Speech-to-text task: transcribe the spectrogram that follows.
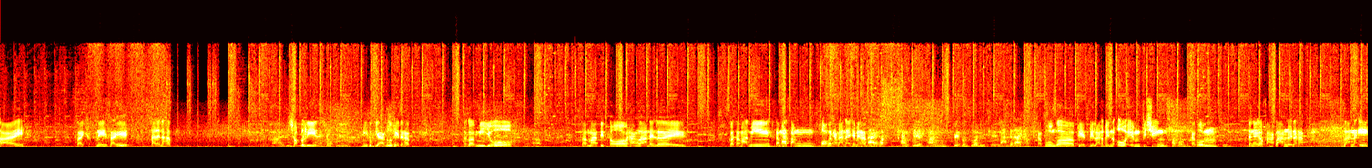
สายสายนี่สายสายอะไรนะครับ ช็อกโกแลตมีทุกอย่างทุกประเภทนะครับ แล้วก็มีโย สามารถติดต่อทางร้านได้เลย ก็สามารถมีสามารถสั่งของกับทางร้านได้ใช่ไหมครับ ได้ครับ ทางเฟซทางเฟซส่วนตัวหรือเพจร้านก็ได้ครับ ครับผมก็เพจเพจร้านก็เป็น OM Fishing ครับผมครับผมยังไงก็ฝากร้านด้วยนะครับ ร้านนางเอก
